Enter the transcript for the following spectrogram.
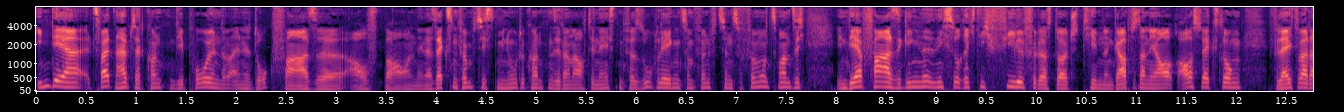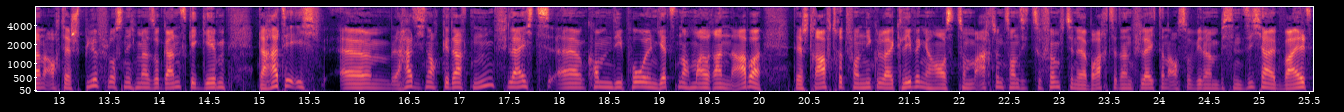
In der zweiten Halbzeit konnten die Polen dann eine Druckphase aufbauen. In der 56. Minute konnten sie dann auch den nächsten Versuch legen zum 15 zu 25. In der Phase ging nicht so richtig viel für das deutsche Team. Dann gab es dann ja auch Auswechslungen. Vielleicht war dann auch der Spielfluss nicht mehr so ganz gegeben. Da hatte ich, ähm, da hatte ich noch gedacht, hm, vielleicht äh, kommen die Polen jetzt noch mal ran. Aber der Straftritt von Nikolai Klevinghaus zum 28 zu 15, der brachte dann vielleicht dann auch so wieder ein bisschen Sicherheit, weil es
